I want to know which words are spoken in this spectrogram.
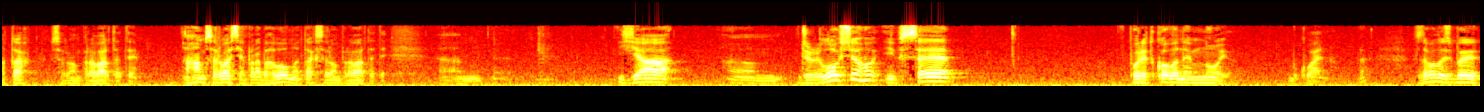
Матах сарвам правартати. Агам сарвасya прабхавов, матах сарвам правартати. Ем, Я ем, джерело всього і все впорядковане мною, буквально. Здавалось би, ем,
